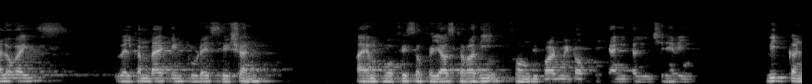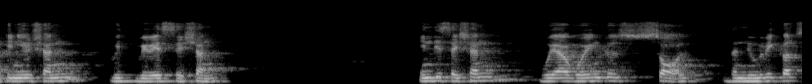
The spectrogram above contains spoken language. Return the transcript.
Hello guys, welcome back in today's session. I am Professor Fayaz Kharadi from Department of Mechanical Engineering. With continuation with Vive's session, in this session we are going to solve the numericals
